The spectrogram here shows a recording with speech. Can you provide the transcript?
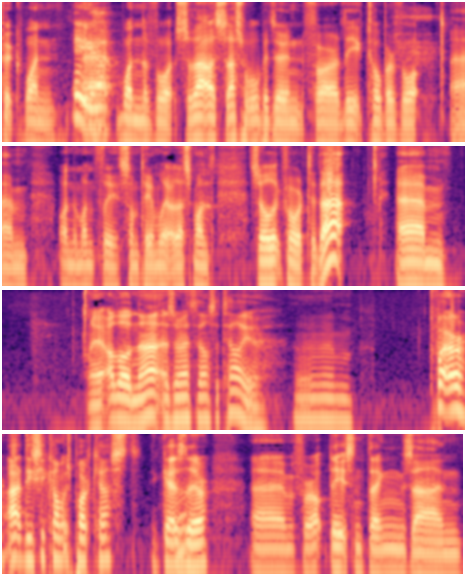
book one, uh, won the vote. So that was that's what we'll be doing for the October vote um, on the monthly sometime later this month. So I look forward to that. Um, other than that, is there anything else to tell you? Um, Twitter at DC Comics Podcast. You get us there um, for updates and things, and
